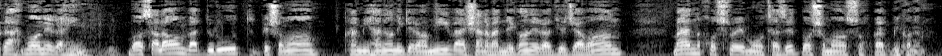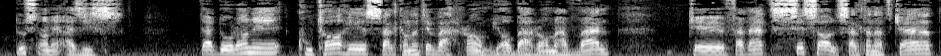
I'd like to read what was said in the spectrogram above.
الرحمن الرحیم. با سلام و درود به شما همیهنان گرامی و شنوندگان رادیو جوان. من خسرو معتزد با شما صحبت می کنم دوستان عزیز در دوران کوتاه سلطنت وهرام یا بهرام اول که فقط سه سال سلطنت کرد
